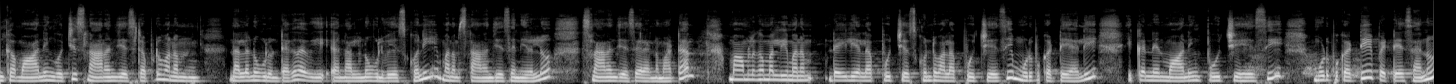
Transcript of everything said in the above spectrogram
ఇంకా మార్నింగ్ వచ్చి స్నానం చేసేటప్పుడు మనం నల్ల నువ్వులు ఉంటాయి కదా అవి నల్ల నువ్వులు వేసుకొని మనం స్నానం చేసే నీళ్ళలో స్నానం చేసేయాలన్నమాట. మామూలుగా మళ్ళీ మనం డైలీ ఎలా పూజ చేసుకుంటాం. అలా పూజ చేసి ముడుపు కట్టేయాలి. ఇక్కడ నేను మార్నింగ్ పూజ చేసి ముడుపు కట్టి పెట్టేసి పెట్టేశాను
